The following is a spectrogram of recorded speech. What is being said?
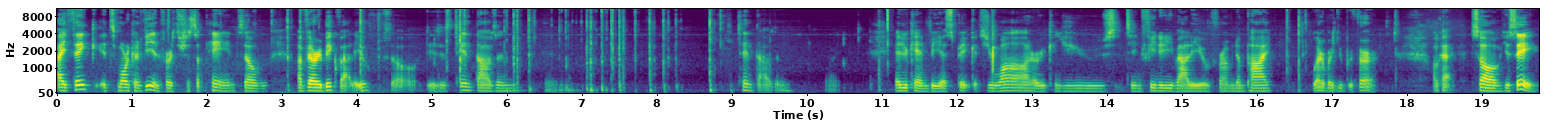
I think it's more convenient for just append, so a very big value. So this is 10,000 10,000, right? And you can be as big as you want, or you can use the infinity value from NumPy, whatever you prefer. Okay, so you see,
